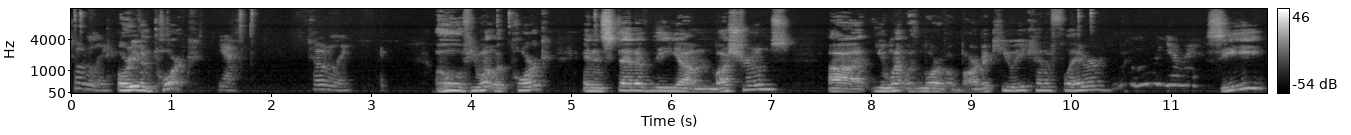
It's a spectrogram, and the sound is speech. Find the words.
Totally. or even pork. Yeah, totally. Oh, if you went with pork and instead of the um, mushrooms, uh, you went with more of a barbecue-y kind of flavor. Ooh, yummy. See,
